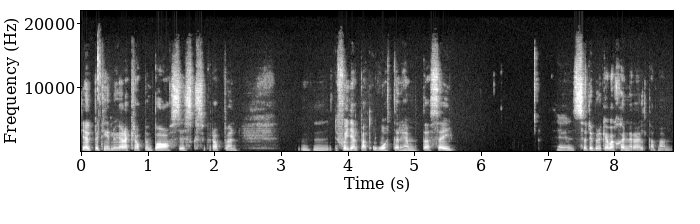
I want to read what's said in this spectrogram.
hjälper till att göra kroppen basisk så kroppen mm, får hjälp att återhämta sig. Eh, så det brukar vara generellt att man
